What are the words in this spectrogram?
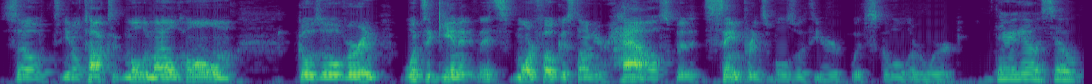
So you know, toxic mold in my old home goes over and once again it, it's more focused on your house but it's same principles with your with school or work. There you go. So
